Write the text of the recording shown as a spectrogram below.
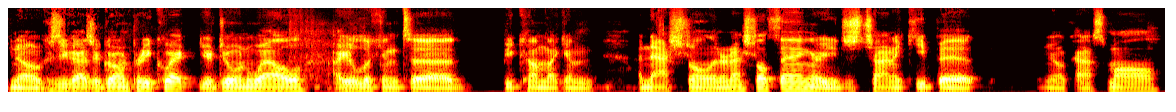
You know, because you guys are growing pretty quick. You're doing well. Are you looking to become like an, a national, international thing, or are you just trying to keep it, you know, kind of small?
